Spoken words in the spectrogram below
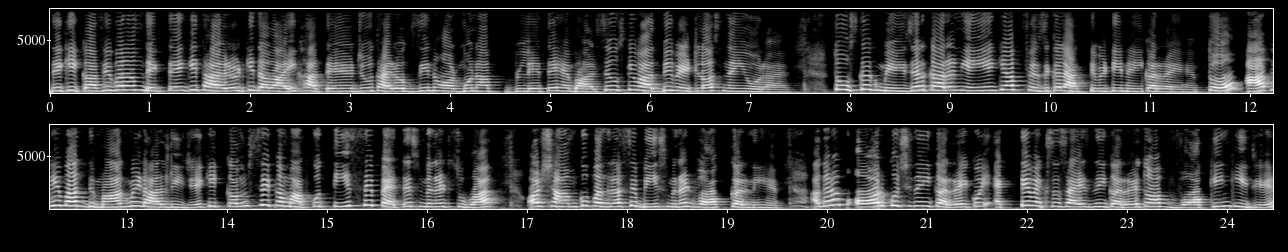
देखिए, काफ़ी बार हम देखते हैं कि थायराइड की दवाई खाते हैं, जो थायरोक्सिन हार्मोन आप लेते हैं बाहर से, उसके बाद भी वेट लॉस नहीं हो रहा है। तो उसका मेजर कारण यही है कि आप फ़िज़िकल एक्टिविटी नहीं कर रहे हैं। तो आप ये बात दिमाग में डाल दीजिए कि कम से कम आपको 30 से 35 मिनट सुबह और शाम को 15 से 20 मिनट वॉक करनी है। अगर आप और कुछ नहीं कर रहे कोई एक्टिव एक्सरसाइज नहीं कर रहे तो आप वॉकिंग कीजिए।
